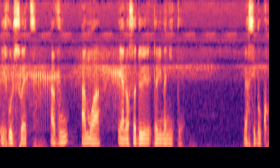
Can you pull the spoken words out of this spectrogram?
Et je vous le souhaite, à vous, à moi et à l'ensemble de, de l'humanité. Merci beaucoup.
